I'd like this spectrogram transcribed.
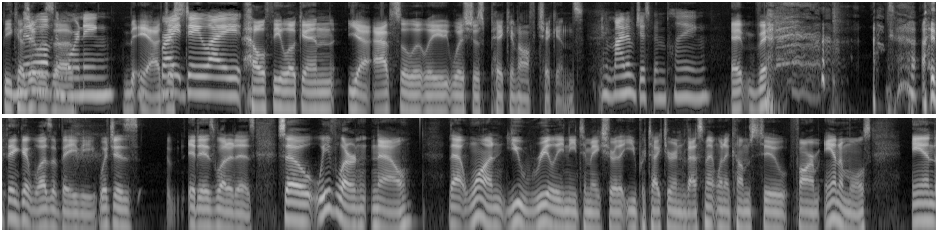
because Middle it was of the uh, morning, yeah, bright daylight. healthy looking. Yeah, absolutely was just picking off chickens. It might have just been playing. It I think it was a baby, which is it is what it is. So we've learned now that one, you really need to make sure that you protect your investment when it comes to farm animals. And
